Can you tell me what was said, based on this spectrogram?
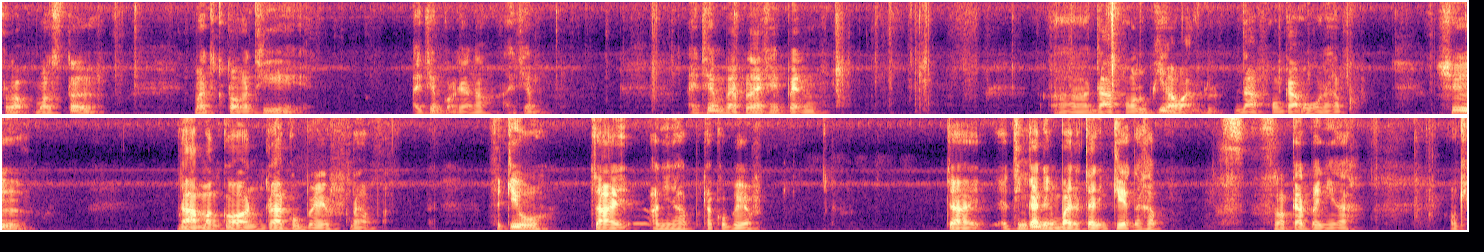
สำหรับมอนสเตอร์ มาต่อกันที่ไอเทมก่อนกันเนาะไอเทมไอเทมแบบแรกให้เป็นดาบของพี่เราอะดาบของกาโอนะครับ ชื่อ ดาบมังกรดราโกเบฟนะครับ สกิลจ่ายอันนี้นะครับดราโกเบฟจ่ายทิ้งการหนึ่งใบแล้วจ่ายหนึ่งเกตนะครับสำหรับการไปนี้นะ โอเค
